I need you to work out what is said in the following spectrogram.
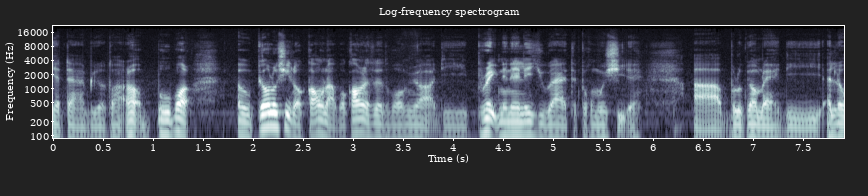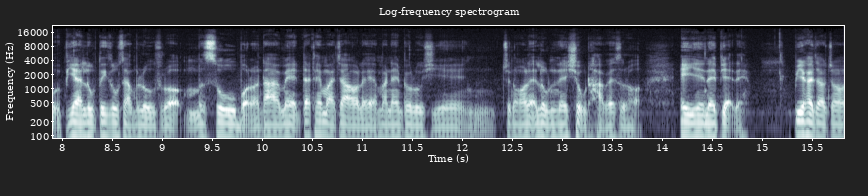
ရက်တန်ပြီးတော့သွားအဲ့တော့ဘိုးပေါ့ ဟိုပြောလို့ရှိရင်တော့ကောင်းတာပေါ့ကောင်းတယ်ဆိုတဲ့သဘောမျိုးကဒီ break နည်းနည်းလေးယူရတဲ့သဘောမျိုးရှိတယ်အာဘယ်လိုပြောမလဲဒီအလုပ်အပြင်အလုပ်သိစိုးစားမလို့ဆိုတော့မစိုးပေါ့နော်ဒါပေမဲ့တက်ထဲမှာကြာတော့လဲအမှန်တမ်းပြောလို့ရှိရင်ကျွန်တော်လည်းအလုပ်နည်းနည်းရှုပ်ထားပဲဆိုတော့အိမ်ရင်းလည်းပြက်တယ်ပြီးတဲ့ခါကျတော့ကျွန်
